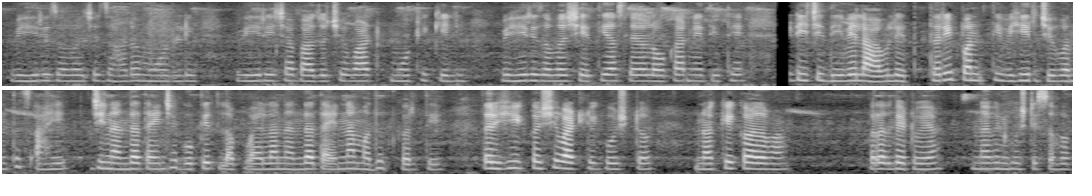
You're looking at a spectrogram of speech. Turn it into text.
विहिरीजवळची झाडं मोडली. विहिरीच्या बाजूची वाट मोठी केली. विहिरीजवळ शेती असलेल्या लोकांनी तिथे एलईडीचे दिवे लावलेत. तरी पण ती विहीर जिवंतच आहे जी नंदाताईंच्या गुपित लपवायला नंदाताईंना मदत करते. तर ही कशी वाटली गोष्ट नक्की कळवा. परत भेटूया नवीन गोष्टीसह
